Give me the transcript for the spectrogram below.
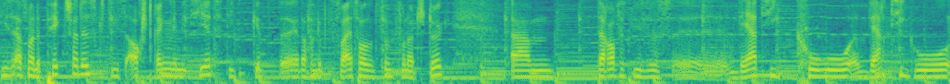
Die ist erstmal eine Picture Disc, die ist auch streng limitiert. Die gibt's, äh, davon gibt es 2500 Stück. Ähm, darauf ist dieses äh, Vertigo, Vertigo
